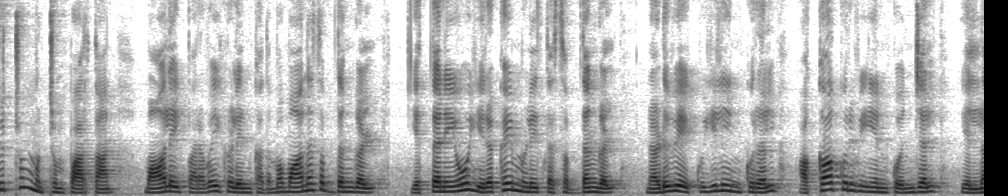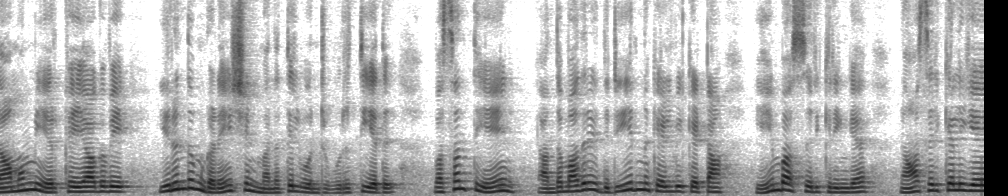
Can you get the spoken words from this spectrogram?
சுற்றும் முற்றும் பார்த்தான். மாலை பறவைகளின் கதம்பமான சப்தங்கள் எத்தனையோ இறக்கை முளைத்த சப்தங்கள் நடுவே குயிலின் குரல் அக்கா குருவியின் கொஞ்சல் எல்லாமும் இயற்கையாகவே. இருந்தும் கணேஷின் மனத்தில் ஒன்று உறுத்தியது. வசந்த் ஏன் அந்த மாதிரி திடீர்னு கேள்வி கேட்டான். ஏன் பாஸ் சிரிக்கிறீங்க? நான் சிரிக்கலையே.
